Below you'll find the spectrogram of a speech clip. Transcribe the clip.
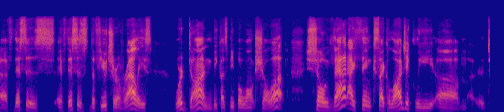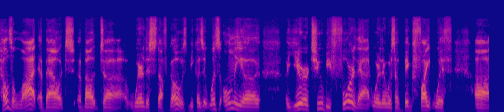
if this is if this is the future of rallies we're done because people won't show up. So that I think psychologically um, tells a lot about about uh, where this stuff goes because it was only a, a year or two before that where there was a big fight with uh,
